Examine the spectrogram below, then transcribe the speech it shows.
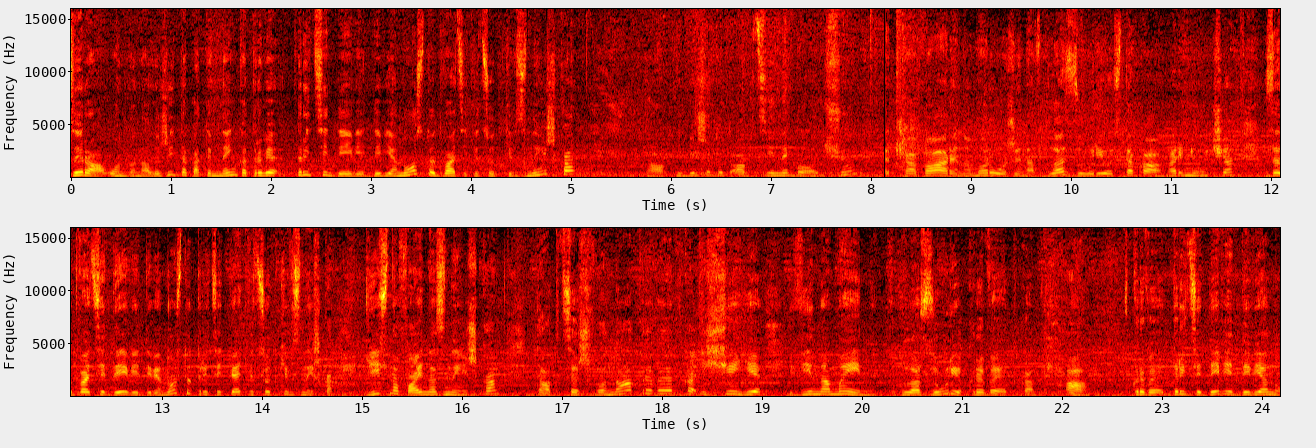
сира, он вона лежить, така темненька, 39,90, 20% знижка. Так, і більше тут акції не бачу. Така варено морожена в глазурі, ось така гарнюча за 29,90, 35% знижка. Дійсно файна знижка. Так, це ж вона креветка. І ще є Вінамейн в глазурі креветка. А, 39,90.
